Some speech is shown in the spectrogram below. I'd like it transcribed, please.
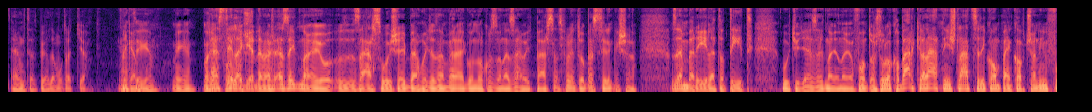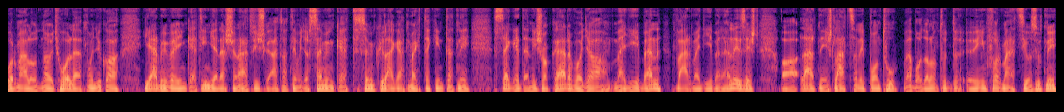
Említett példa mutatja. Hát igen. igen, igen. Nagyon ez fontos. tényleg érdemes, ez egy nagyon jó zárszó is egyben, hogy az ember elgondolkozzon ezen, hogy pár száz forintról beszélünk, és a, az ember élet a tét, úgyhogy ez egy nagyon-nagyon fontos dolog. Ha bárki a látni és látszani kampány kapcsán informálódna, hogy hol lehet mondjuk a járműveinket ingyenesen átvizsgáltatni, vagy a szemünket, szemünk világát megtekintetni Szegeden is akár, vagy a megyében, Vármegyében elnézést, a látni és látszani.hu weboldalon tud információhoz jutni.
